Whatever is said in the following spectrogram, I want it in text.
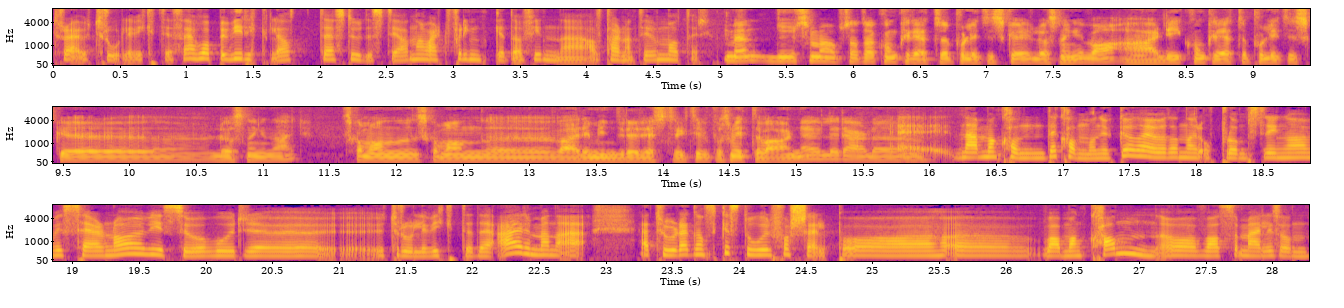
tror jeg er utrolig viktig. Så jeg håper virkelig at studiestedene har vært flinke til å finne alternative måter. Men du som er opptatt av konkrete politiske løsninger, hva er de konkrete politiske løsningene her? Skal man, skal man uh, være mindre restriktiv på smittevernet, eller er det eh, Nei, kan, det kan man jo ikke. Det er jo den oppblomstringa vi ser nå, viser jo hvor uh, utrolig viktig det er. Men jeg, jeg, tror det er ganske stor forskjell på uh, hva man kan, og hva som er liksom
